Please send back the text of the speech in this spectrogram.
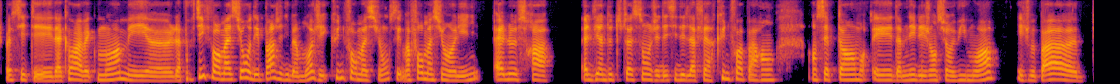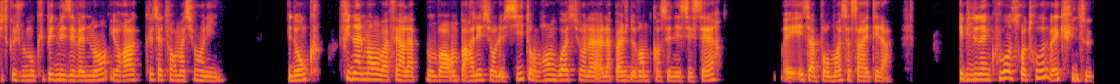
sais pas si tu es d'accord avec moi, mais euh, la partie formation, au départ, j'ai dit, ben moi, j'ai qu'une formation, c'est ma formation en ligne. Elle ne sera, elle vient de toute façon, j'ai décidé de la faire qu'une fois par an en septembre et d'amener les gens sur huit mois. Et je veux pas, euh, puisque je veux m'occuper de mes événements, il y aura que cette formation en ligne. Et donc, finalement, on va faire la, on va en parler sur le site, on renvoie sur la page de vente quand c'est nécessaire. Et, ça, pour moi, ça s'arrêtait là. Et puis, d'un coup, on se retrouve avec une,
